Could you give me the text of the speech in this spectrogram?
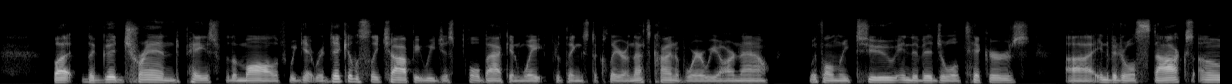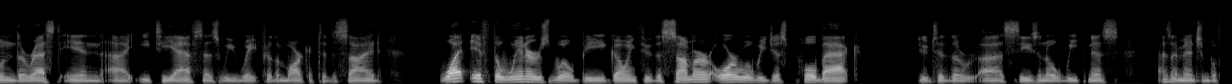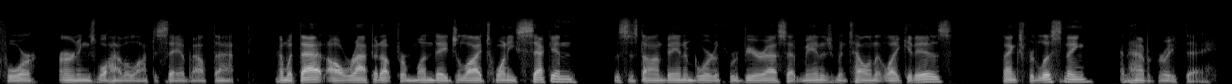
But the good trend pays for them all. If we get ridiculously choppy, we just pull back and wait for things to clear. And that's kind of where we are now with only two individual tickers, uh, individual stocks owned, the rest in uh, ETFs as we wait for the market to decide what if the winners will be going through the summer or will we just pull back due to the uh, seasonal weakness? As I mentioned before, earnings will have a lot to say about that. And with that, I'll wrap it up for Monday, July 22nd. This is Don Vandenbord with Revere Asset Management telling it like it is. Thanks for listening and have a great day.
